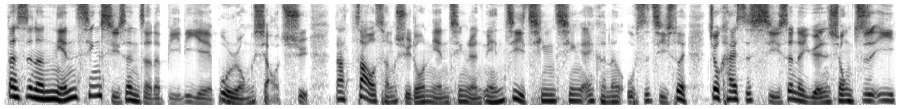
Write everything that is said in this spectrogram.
但是呢，年轻喜肾者的比例也不容小觑。那造成许多年轻人年纪轻轻，哎，可能五十几岁就开始喜肾的元凶之一，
